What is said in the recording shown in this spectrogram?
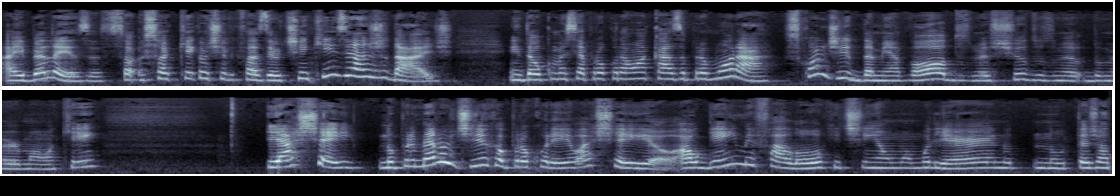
Aí, beleza. Só, só que o que, eu tive que fazer? Eu tinha 15 anos de idade. Então, eu comecei a procurar uma casa para morar. Escondido da minha avó, dos meus tios, do meu, do meu irmão aqui. E achei. No primeiro dia que eu procurei, eu achei. Alguém me falou que tinha uma mulher no, no TJ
